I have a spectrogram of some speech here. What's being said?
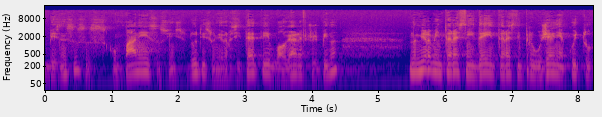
бизнеса, с компании, с институти, с университети в България, в чужбина. Намираме интересни идеи, интересни приложения, които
